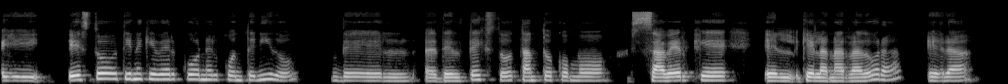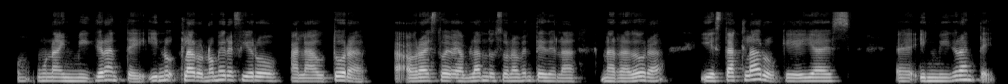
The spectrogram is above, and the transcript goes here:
Y esto tiene que ver con el contenido del, eh, del texto, tanto como saber que, el, que la narradora era una inmigrante. Y no, claro, no me refiero a la autora, ahora estoy hablando solamente de la narradora y está claro que ella es eh, inmigrante.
